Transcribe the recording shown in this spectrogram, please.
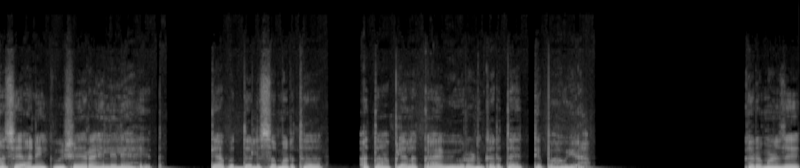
असे अनेक विषय राहिलेले आहेत. त्याबद्दल समर्थ आता आपल्याला काय विवरण करतायत ते पाहूया. खरं म्हणजे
